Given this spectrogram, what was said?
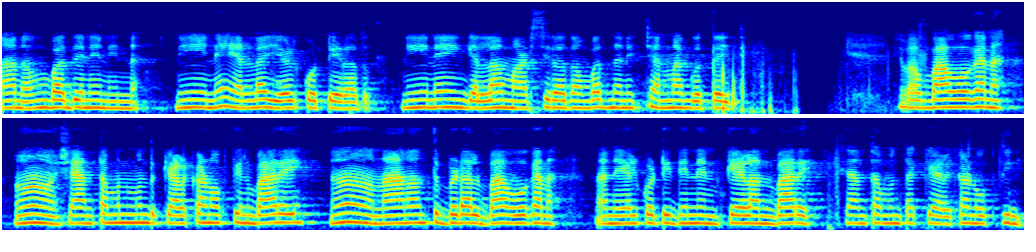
ನಾನು ಅಂಬದೇನೆ ನಿನ್ನ. ನೀನೇ ಎಲ್ಲ ಹೇಳ್ಕೊಟ್ಟಿರೋದು. ನೀನೇ ಹಿಂಗೆಲ್ಲ ಮಾಡಿಸಿರೋದು ಅಂಬೋದು ನನಗೆ ಚೆನ್ನಾಗಿ ಗೊತ್ತೈತಿ. ಇವಾಗ ಬಾ ಹೋಗೋಣ. ಹ್ಞೂ ಶಾಂತಮ್ಮನ ಮುಂದೆ ಕೇಳ್ಕೊಂಡು ಹೋಗ್ತೀನಿ ಬಾರಿ. ಹ್ಞೂ ನಾನಂತೂ ಬಿಡಲ್ಲ, ಬಾ ಹೋಗೋಣ. ನಾನು ಹೇಳ್ಕೊಟ್ಟಿದ್ದೀನಿ, ನೀನು ಕೇಳೋಣ ಬಾರಿ. ಶಾಂತಮ್ಮಂತ ಕೇಳ್ಕೊಂಡು ಹೋಗ್ತೀನಿ.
